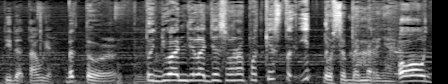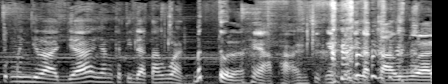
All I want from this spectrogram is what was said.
tidak tahu ya Betul. Tujuan jelajah suara podcast tuh itu sebenarnya. oh untuk menjelajah yang ketidaktahuan Betul. ya apaan sih yang ketidaktahuan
